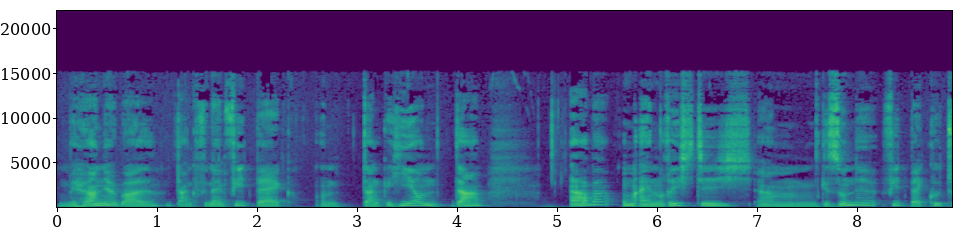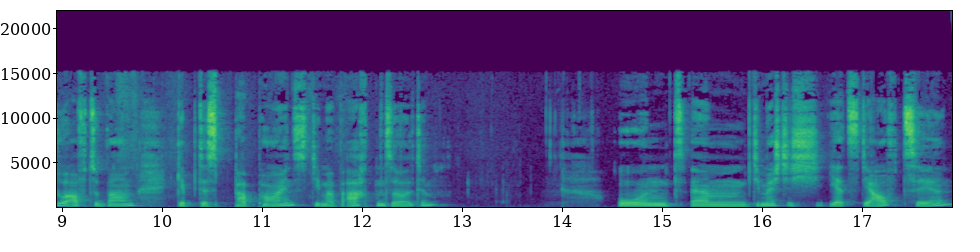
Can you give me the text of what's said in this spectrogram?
Wir hören ja überall, danke für dein Feedback und danke hier und da. Aber um eine richtig ähm, gesunde Feedback-Kultur aufzubauen, gibt es ein paar Points, die man beachten sollte. Und ähm, die möchte ich jetzt dir aufzählen.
